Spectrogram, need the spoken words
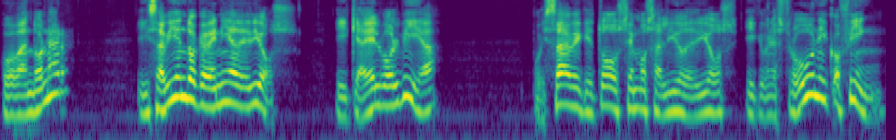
o abandonar, y sabiendo que venía de Dios y que a él volvía, pues sabe que todos hemos salido de Dios y que nuestro único fin,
